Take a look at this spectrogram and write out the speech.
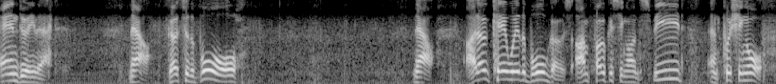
and doing that. Now, go to the ball. Now, I don't care where the ball goes. I'm focusing on speed and pushing off.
